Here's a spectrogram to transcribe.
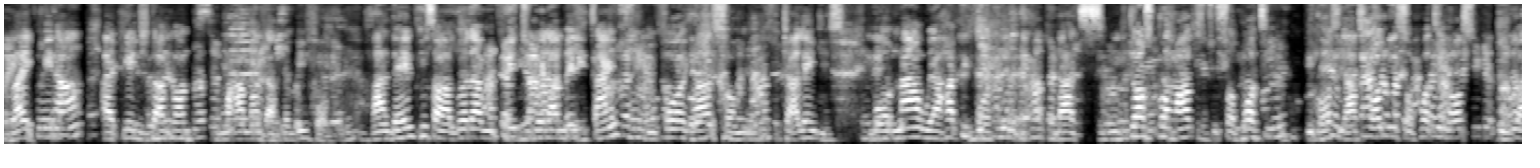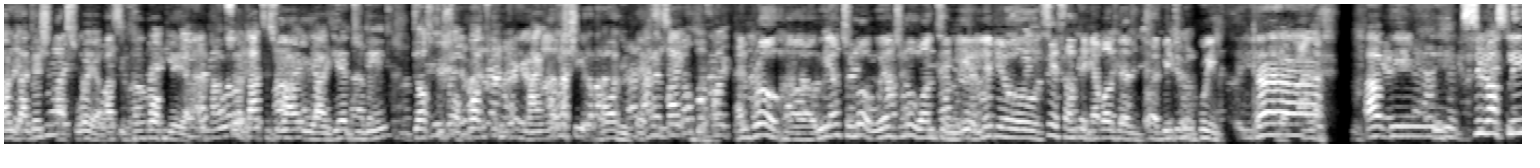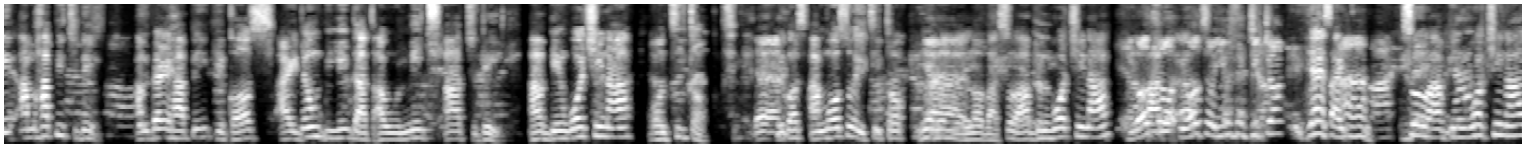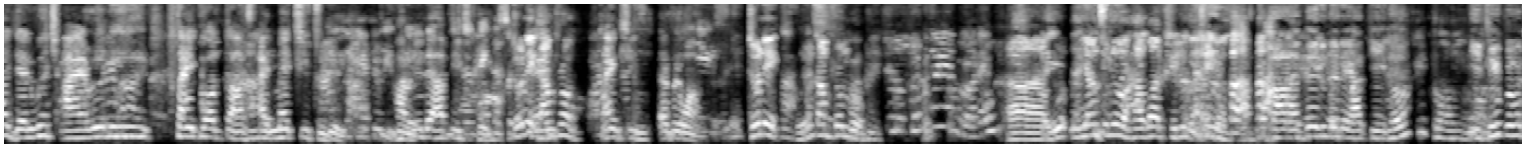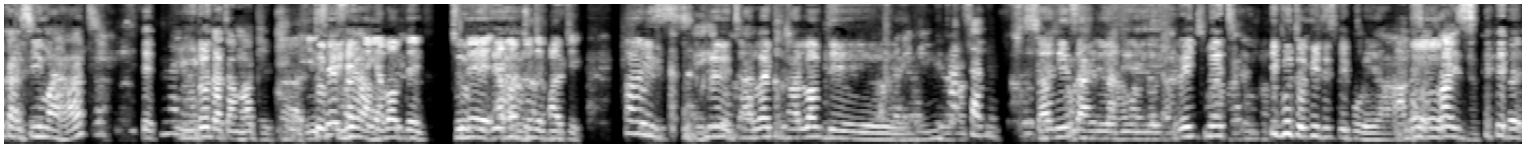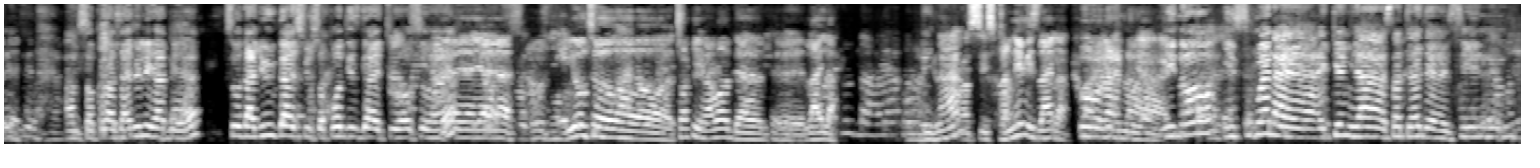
Like me now, I played Dragon Muhammad Ali before. And then this our brother, we played together many times before he had some challenges. But now we are happy for him that we just come out to support him because he has always supporting us in Bangladesh as well as a football player. So that is why we are here today just to support him and wish him all the best. and bro uh, we have to know we have to know one thing you let you say something about the uh, Mitsubishi. I've been seriously, I'm happy today. I'm very happy because I don't believe that I will meet her today. I've been watching her on TikTok because I'm also a TikTok uh, lover. So I've been watching her. you also and- you also using tiktok Yes, I Uh, so I've been watching her, then which I really thank God that I met you today. I'm really happy today. Tony come from Thank you, everyone. Tony where come from bro uh we- we want to know how about you. in China. uh, very, very happy, you know. If you people can see my heart, you know that I'm happy uh, you to say be something here. about them today here. about the party Ah, it's great. I like, I love the service and the, the arrangement. Even to meet these people here, I'm surprised. I'm surprised. I'm really happy, eh? So that you guys will support this guy too, also, yeah eh? yeah yeah yeah you also uh, talking about the uh, Laila her name is Laila Oh, right now. You know, it's when I, I came here, I started uh, seeing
